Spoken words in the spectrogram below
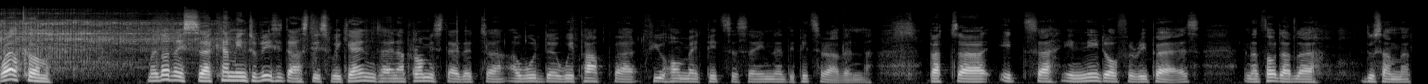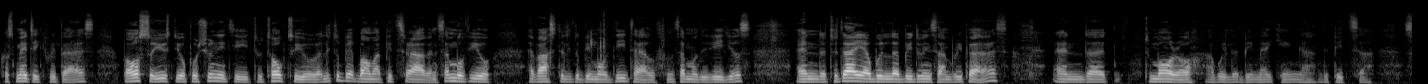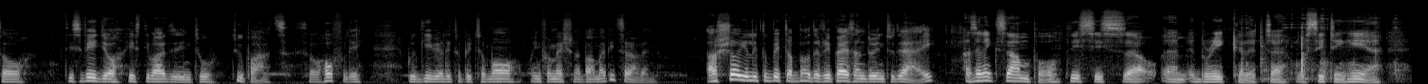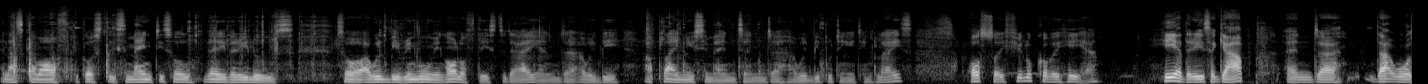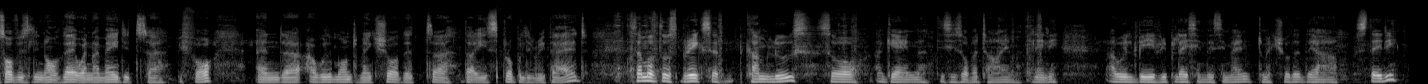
Welcome. My daughter is uh, coming to visit us this weekend and I promised her that uh, I would uh, whip up a few homemade pizzas in uh, the pizza oven. But uh, it's uh, in need of repairs and I thought I'd do some cosmetic repairs but also use the opportunity to talk to you a little bit about my pizza oven. Some of you have asked a little bit more detail from some of the videos and today I will be doing some repairs and tomorrow I will be making the pizza. So this video is divided into two parts, so hopefully we'll give you a little bit more information about my pizza oven. I'll show you a little bit about the repairs I'm doing today. As an example, this is uh, um, a brick that uh, was sitting here and has come off because the cement is all very very loose. So I will be removing all of this today and uh, I will be applying new cement and uh, I will be putting it in place. Also, if you look over here, here there is a gap and uh, that was obviously not there when I made it uh, before and uh, I will want to make sure that uh, that is properly repaired. Some of those bricks have come loose so again this is over time clearly. I will be replacing the cement to make sure that they are steady.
